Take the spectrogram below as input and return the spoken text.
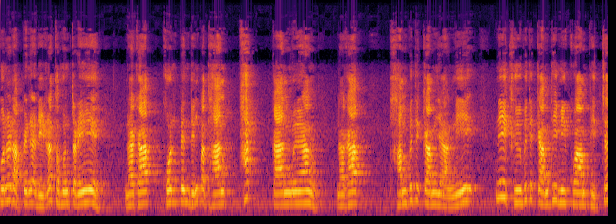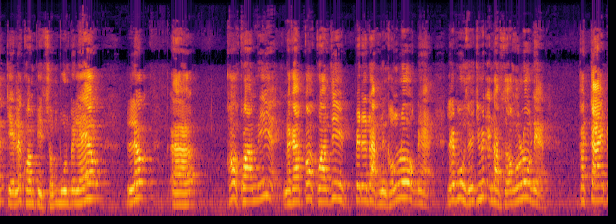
คนระดับเป็นอดีตรัฐมนตรีนะครับ คนเป็นถึงประธานพรรคการเมืองนะครับทำพฤติกรรมอย่างนี้ นี่คือพฤติกรรมที่มีความผิดชัดเจนและความผิดสมบูรณ์ไปแล้ว แล้วข้อความนี้นะครับข้อความที่เป็นอันดับหนึ่งของโลกเนี่ยและผู้เสียชีวิตอันดับสองของโลกเนี่ยกระจายไป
